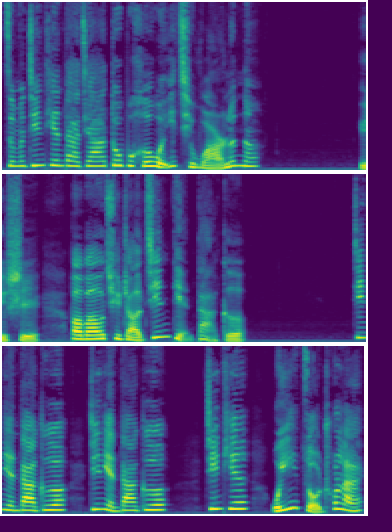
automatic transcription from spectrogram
怎么今天大家都不和我一起玩了呢？于是，包包去找金典大哥。金典大哥，金典大哥，今天我一走出来，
